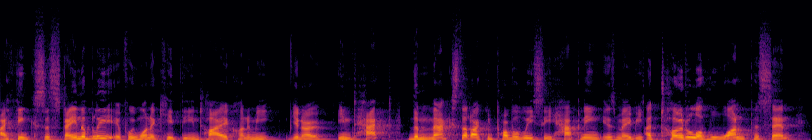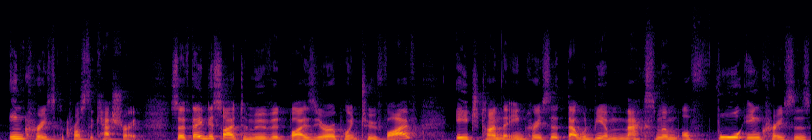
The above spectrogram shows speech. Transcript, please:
I think sustainably, if we want to keep the entire economy, you know, intact, the max that I could probably see happening is maybe a total of 1% increase across the cash rate. So if they decide to move it by 0.25, each time they increase it, that would be a maximum of four increases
